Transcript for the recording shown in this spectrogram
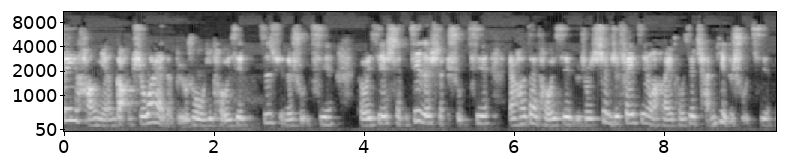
非行年岗之外的，比如说我去投一些咨询的暑期，投一些审计的审暑期，然后再投一些，比如说甚至非金融行业投一些产品的暑期，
